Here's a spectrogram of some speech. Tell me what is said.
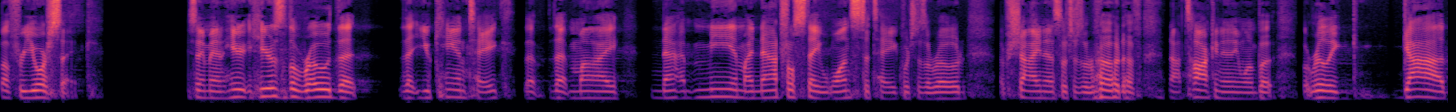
but for your sake. You say, man, here, here's the road that, that you can take, that, that my na- me and my natural state wants to take, which is a road of shyness, which is a road of not talking to anyone, but, but really God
